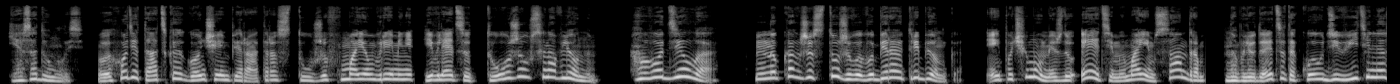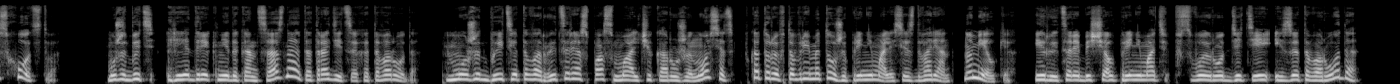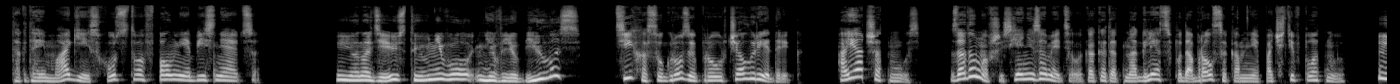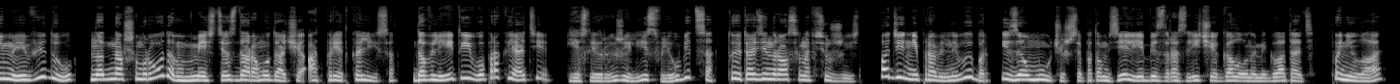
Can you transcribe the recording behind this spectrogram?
Я задумалась. Выходит, адская гончая императора Стужев в моем времени является тоже усыновленным. Вот дела. Но как же Стужевы выбирают ребенка? И почему между этим и моим Сандром наблюдается такое удивительное сходство? Может быть, Редрик не до конца знает о традициях этого рода? Может быть, этого рыцаря спас мальчик-оруженосец, в который в то время тоже принимались из дворян, но мелких, и рыцарь обещал принимать в свой род детей из этого рода? Тогда и магия, и сходство вполне объясняются. «Я надеюсь, ты в него не влюбилась?» Тихо, с угрозой проурчал Редрик. А я отшатнулась. Задумавшись, я не заметила, как этот наглец подобрался ко мне почти вплотную. «Имей в виду, над нашим родом вместе с даром удачи от предка лиса давлеет и его проклятие. Если рыжий лис влюбится, то это один раз и на всю жизнь. Один неправильный выбор, и замучишься потом зелье безразличия галлонами глотать. Поняла?»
